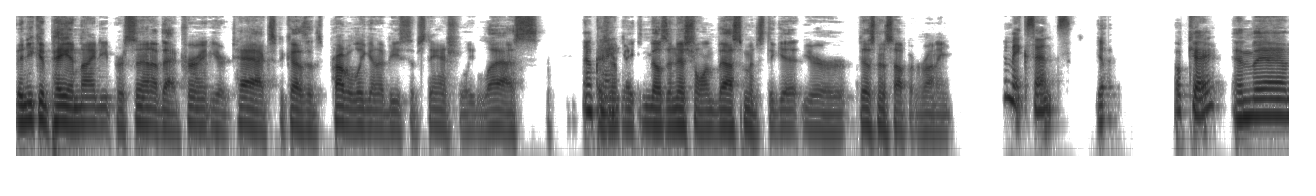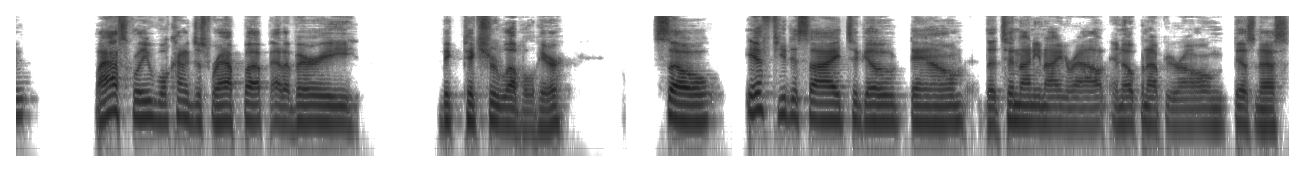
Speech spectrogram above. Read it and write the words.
then you can pay in 90% of that current year tax because it's probably going to be substantially less okay. you're making those initial investments to get your business up and running. That makes sense. Yep. Okay. And then lastly, we'll kind of just wrap up at a very big picture level here. So if you decide to go down the 1099 route and open up your own business,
